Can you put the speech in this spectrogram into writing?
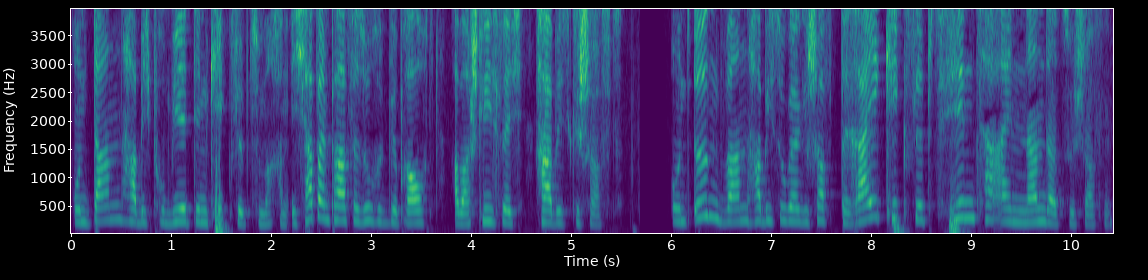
Und dann habe ich probiert, den Kickflip zu machen. Ich habe ein paar Versuche gebraucht, aber schließlich habe ich es geschafft. Und irgendwann habe ich sogar geschafft, drei Kickflips hintereinander zu schaffen.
